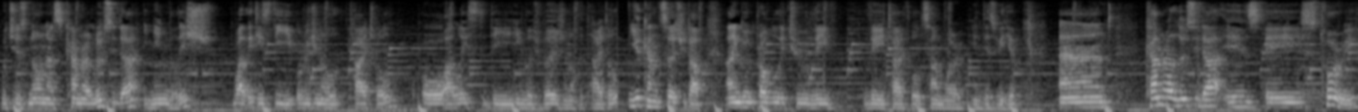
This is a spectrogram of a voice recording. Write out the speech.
which is known as Camera Lucida in English, well, it is the original title, or at least the English version of the title. You can search it up. I'm going probably to leave the title somewhere in this video. And Camera Lucida is a story,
